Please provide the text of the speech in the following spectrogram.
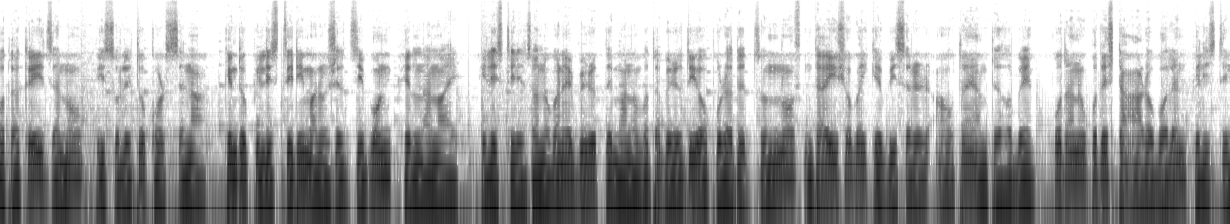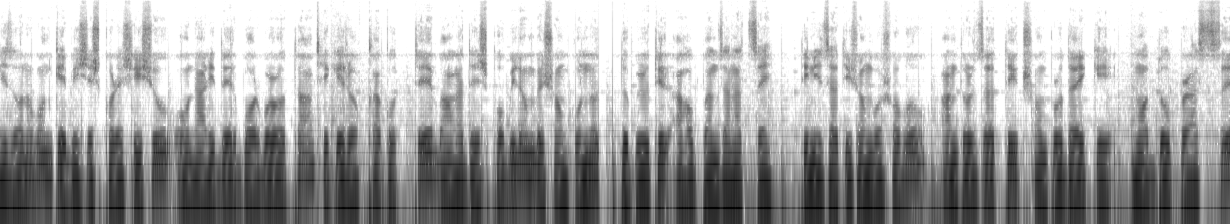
মানবতাকেই যেন বিচলিত করছে না। কিন্তু ফিলিস্তিনি মানুষের জীবন ফেলনা নয়। ফিলিস্তিনি জনগণের বিরুদ্ধে মানবতা বিরোধী অপরাধের জন্য দায়ী সবাইকে বিচারের আওতায় আনতে হবে। প্রধান উপদেষ্টা আরও বলেন, ফিলিস্তিনি জনগণকে বিশেষ করে শিশু ও নারীদের বর্বরতা থেকে রক্ষা করতে বাংলাদেশ অবিলম্বে সম্পূর্ণ যুদ্ধবিরতির আহ্বান জানাচ্ছে। তিনি জাতিসংঘসহ আন্তর্জাতিক সম্প্রদায়কে মধ্যপ্রাচ্যে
